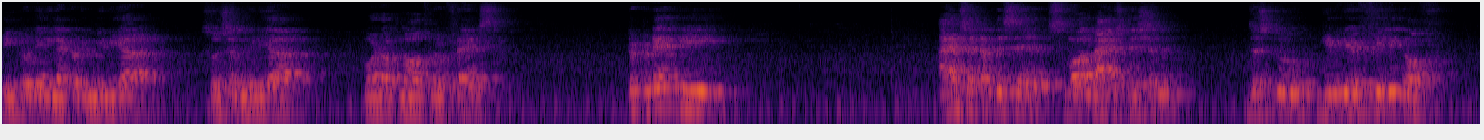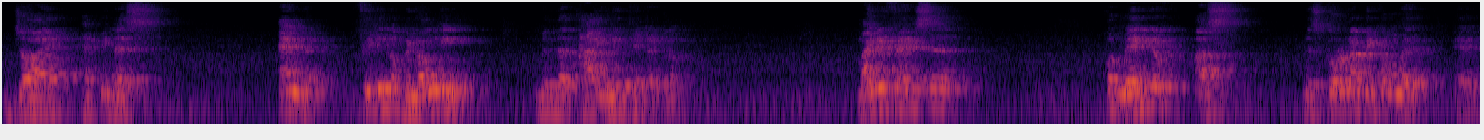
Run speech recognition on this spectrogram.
including electronic media, social media, word of mouth from friends. So today we, I have set up this uh, small live station just to give you a feeling of joy, happiness, and feeling of belonging with the Thai Indian Theatre Club. My dear friends, uh, for many of us, this corona become a, a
